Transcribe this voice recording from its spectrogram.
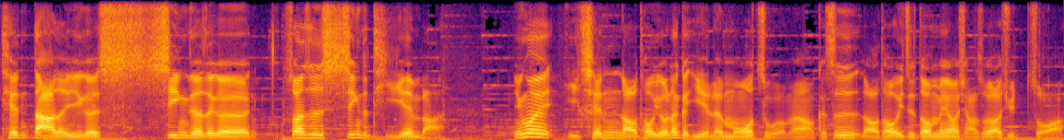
天大的一个新的这个，算是新的体验吧。因为以前老头有那个野人模组，有没有？可是老头一直都没有想说要去抓。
